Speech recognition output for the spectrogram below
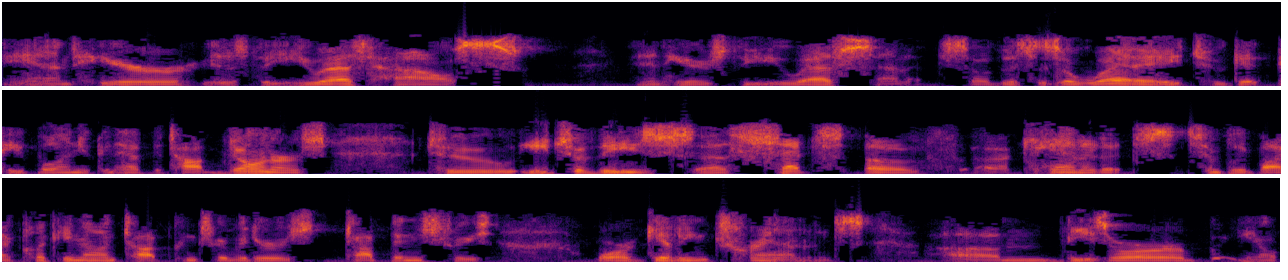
and here is the U.S. House, and here's the U.S. Senate. So this is a way to get people, and you can have the top donors to each of these uh, sets of uh, candidates simply by clicking on top contributors, top industries, or giving trends. Um, these are, you know,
